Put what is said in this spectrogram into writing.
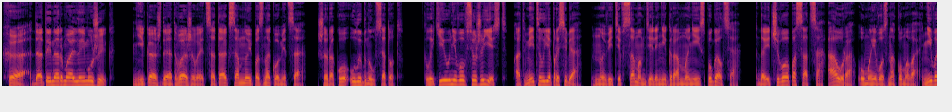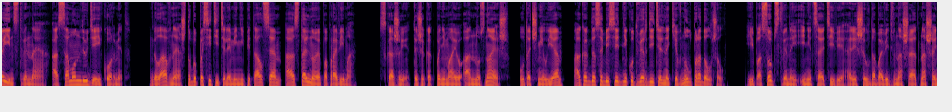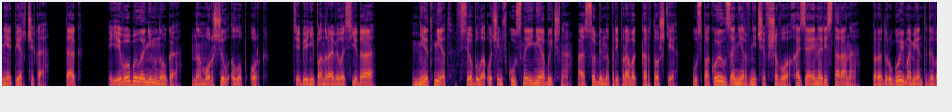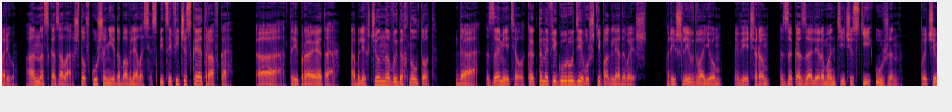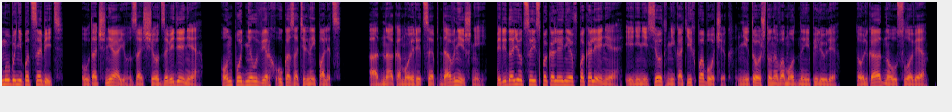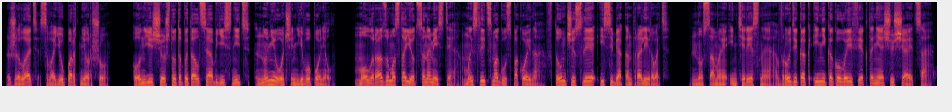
«Ха, да ты нормальный мужик. «Не каждый отваживается так со мной познакомиться», — широко улыбнулся тот. «Клыки у него все же есть», — отметил я про себя, но ведь и в самом деле ни грамма не испугался. Да и чего опасаться, аура у моего знакомого не воинственная, а сам он людей кормит. Главное, чтобы посетителями не питался, а остальное поправимо. «Скажи, ты же, как понимаю, Анну знаешь?» — уточнил я, а когда собеседник утвердительно кивнул, продолжил. И по собственной инициативе решил добавить в наши отношения перчика. Так? Его было немного, наморщил лоб орк. Тебе не понравилась еда? Нет-нет, все было очень вкусно и необычно, особенно приправа к картошке. Успокоил занервничавшего хозяина ресторана, про другой момент говорю. Анна сказала, что в кушанье добавлялась специфическая травка. «А, ты про это!» — облегченно выдохнул тот. «Да, заметил, как ты на фигуру девушки поглядываешь. Пришли вдвоем, вечером, заказали романтический ужин. Почему бы не подсобить? Уточняю, за счет заведения». Он поднял вверх указательный палец. Однако мой рецепт давнишний, передается из поколения в поколение и не несет никаких побочек, не то что новомодные пилюли. Только одно условие – желать свою партнершу. Он еще что-то пытался объяснить, но не очень его понял. Мол, разум остается на месте, мыслить смогу спокойно, в том числе и себя контролировать. Но самое интересное, вроде как и никакого эффекта не ощущается.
